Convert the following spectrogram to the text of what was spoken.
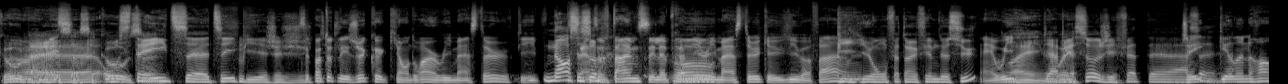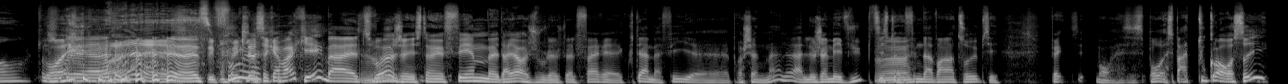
Cool, Ouais, pareil, ça, c'est euh, cool. aux. States, euh, tu sais, puis je- je- C'est pas tous les jeux que- qui ont droit à un remaster. Puis Non, c'est Sands ça. of Time, c'est le premier Oh. remaster que Ubi va faire. Puis on fait un film dessus. Eh oui. Ouais, Puis après ouais. ça, j'ai fait. euh, Jake ça- Gyllenhaal. qui Ouais. euh, c'est fou. Fait que là, hein? c'est comme, OK, ben, tu vois, c'est un film. D'ailleurs, je, voulais- je vais le faire euh, écouter à ma fille euh, prochainement. Là. Elle l'a jamais vu. Puis, c'est un Ouais. film d'aventure. Puis, c'est. Fait que, c'est- bon, c'est pas, c'est pas à tout casser,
